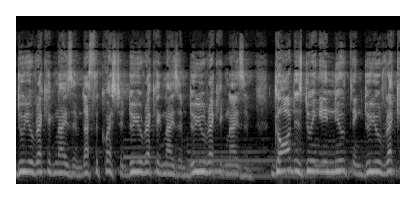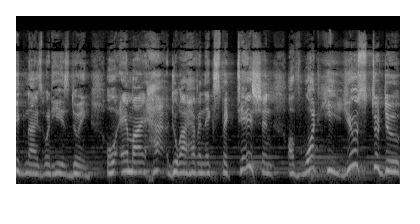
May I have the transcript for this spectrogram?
Do you recognize Him? That's the question. Do you recognize Him? Do you recognize Him? God is doing a new thing. Do you recognize what He is doing? Or am I ha- do I have an expectation of what He used to do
